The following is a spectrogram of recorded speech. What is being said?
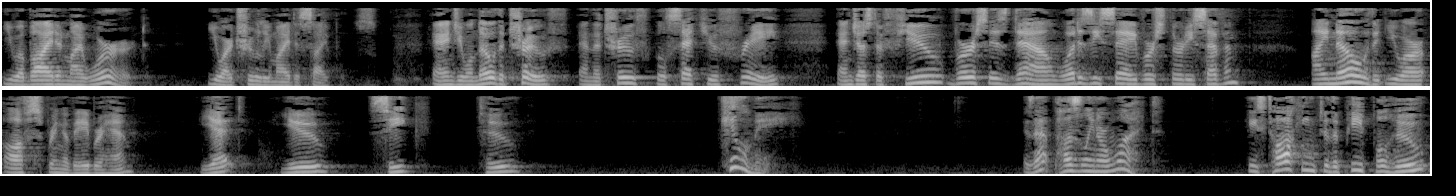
you abide in my word, you are truly my disciples. And you will know the truth, and the truth will set you free. And just a few verses down, what does he say, verse 37? I know that you are offspring of Abraham, yet you seek to kill me. Is that puzzling or what? He's talking to the people who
